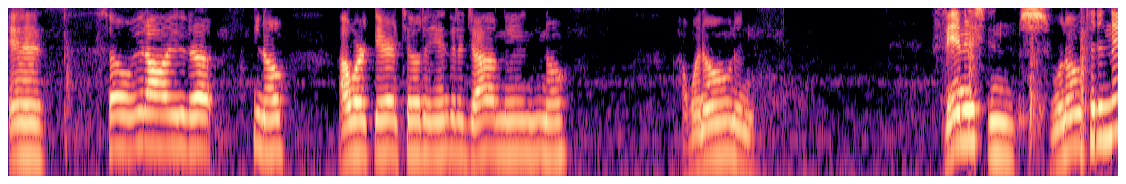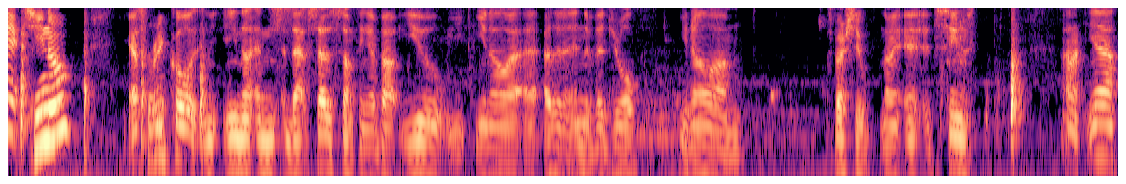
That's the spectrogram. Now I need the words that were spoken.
And so it all ended up, you know, I worked there until the end of the job, and then, you know, I went on and finished and went on to the next, you know? That's So- pretty cool, you know, and that says something about you, you know, as an individual. You know, um, especially I mean, it, it seems I don't, yeah,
